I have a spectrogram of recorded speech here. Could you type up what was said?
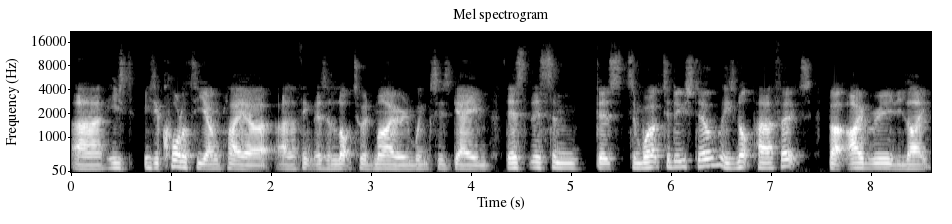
Uh, he's he's a quality young player, and I think there's a lot to admire in Winks's game. There's there's some there's some work to do still. He's not perfect, but I really like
